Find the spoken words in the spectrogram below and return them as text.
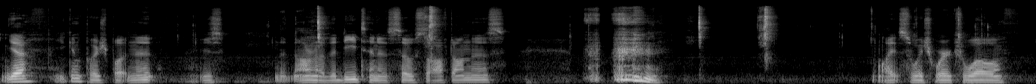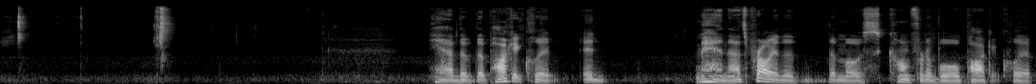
Yeah, you can push button it. You just, I don't know, the detent is so soft on this. Light switch works well. Yeah, the, the pocket clip, it Man, that's probably the, the most comfortable pocket clip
